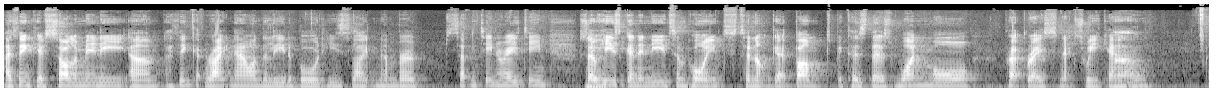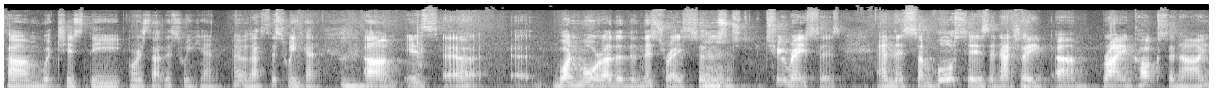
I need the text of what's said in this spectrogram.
I think if Solomini, um, I think right now on the leaderboard he's like number 17 or 18, so Mm-hmm. he's going to need some points to not get bumped because there's one more prep race next weekend. Oh, um, which is the, or is that this weekend? No, that's this weekend. Um, is uh, uh, one more other than this race. So there's t- two races, and there's some horses. And actually, um, Brian Cox and I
